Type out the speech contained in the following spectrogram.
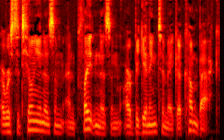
Aristotelianism and Platonism are beginning to make a comeback.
